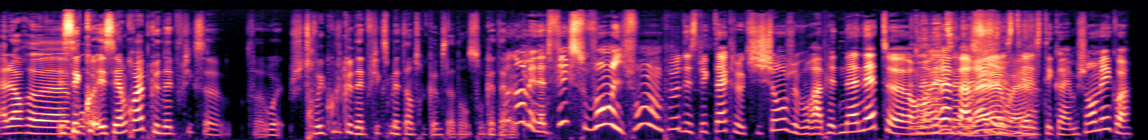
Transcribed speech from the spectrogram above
Alors, euh, et c'est bon, co- incroyable que Netflix, euh, enfin ouais, je trouvais cool que Netflix mette un truc comme ça dans son Oh catalogue. non, mais Netflix, souvent, ils font un peu des spectacles qui changent. Vous vous rappelez de Nanette euh, En Nanette, vrai, Nanette, pareil, ouais, c'était ouais. c'était quand même chambé, quoi.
